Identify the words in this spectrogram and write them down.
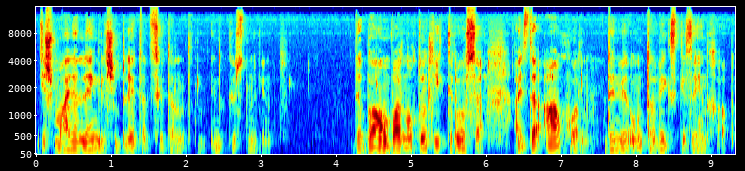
Die schmalen länglichen Blätter zitterten im Küstenwind. Der Baum war noch deutlich größer als der Ahorn, den wir unterwegs gesehen haben.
